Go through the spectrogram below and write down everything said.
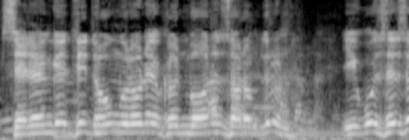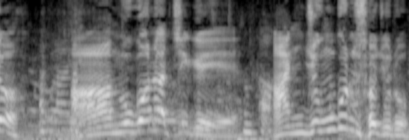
세렝게티 동물원에 근무하는 사람들은 이곳에서 아무거나 찌개에 안중근 소주로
